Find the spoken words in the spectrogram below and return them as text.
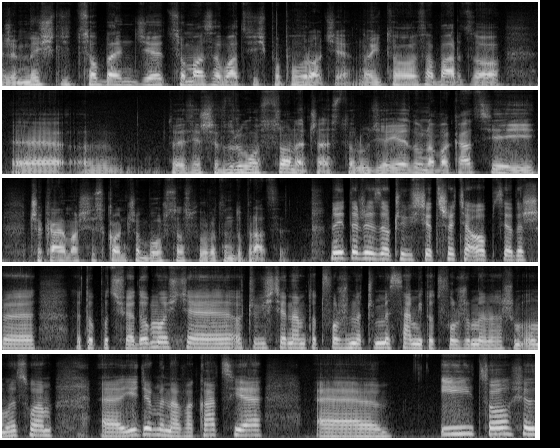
że myśli, co będzie, co ma załatwić po powrocie. No i to za bardzo, e, e, to jest jeszcze w drugą stronę często. Ludzie jedą na wakacje i czekają, aż się skończą, bo już są z powrotem do pracy. No i też jest oczywiście trzecia opcja, też e, to podświadomość. E, Oczywiście nam to tworzy, znaczy my sami to tworzymy naszym umysłem. E, Jedziemy na wakacje. e, I co się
